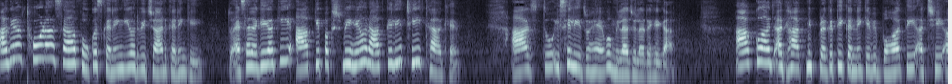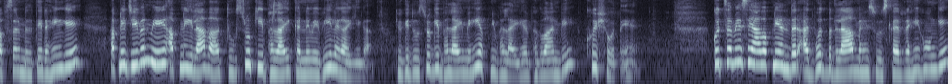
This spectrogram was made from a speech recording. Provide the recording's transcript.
अगर आप थोड़ा सा फोकस करेंगे और विचार करेंगे तो ऐसा लगेगा कि आपके पक्ष में है और आपके लिए ठीक ठाक है। आज तो इसीलिए जो है, वो मिला जुला रहेगा। आपको आज आध्यात्मिक प्रगति करने के भी बहुत ही अच्छे अवसर मिलते रहेंगे। अपने जीवन में अपने अलावा दूसरों की भलाई करने में भी लगाइएगा, क्योंकि दूसरों की भलाई में ही अपनी भलाई है। भगवान भी खुश होते हैं। कुछ समय से आप अपने अंदर अद्भुत बदलाव महसूस कर रहे होंगे।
